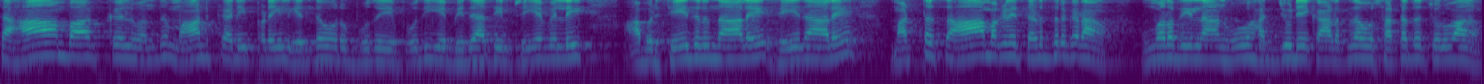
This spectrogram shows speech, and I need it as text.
சஹாபாக்கள் வந்து மார்க் அடிப்படையில் எந்த ஒரு புதிய புதிய பிதாத்தையும் செய்யவில்லை. அப்படி செய்திருந்தாலே செய்தாலே மற்ற சஹாபாக்களை தடுத்திருக்கிறாங்க. உமரதில்லான்ஹூ ஹஜ்ஜுடைய காலத்தில் ஒரு சட்டத்தை சொல்லுவாங்க.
